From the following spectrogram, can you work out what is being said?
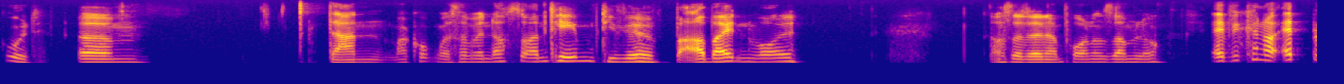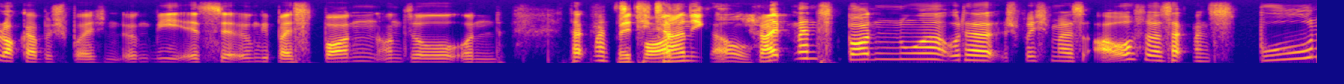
Gut. Ähm, dann mal gucken, was haben wir noch so an Themen, die wir bearbeiten wollen? Außer deiner Pornosammlung. Ey, wir können auch Adblocker besprechen. Irgendwie ist ja irgendwie bei Spawn und so und sagt man Bei Spawn? Titanic auch. Schreibt man Spawn nur oder spricht man das aus oder sagt man Spoon?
